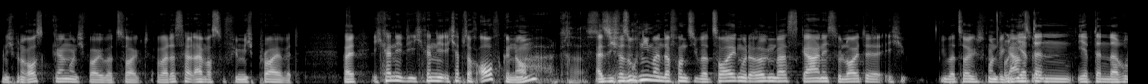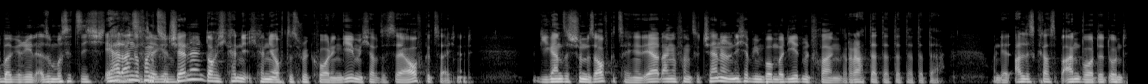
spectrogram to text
Und ich bin rausgegangen und ich war überzeugt. Aber das ist halt einfach so für mich private. Weil ich kann dir, die- ich kann dir, ich habe es auch aufgenommen. Ah, krass. Also ich versuche niemanden davon zu überzeugen oder irgendwas, gar nicht. So Leute, ich überzeuge von Und vegan ihr habt, dann, ihr habt dann darüber geredet, also muss jetzt nicht. Er hat angefangen zu channeln. Doch, ich kann, dir- ich kann dir auch das Recording geben. Ich habe das ja aufgezeichnet. Die ganze Stunde ist aufgezeichnet. Er hat angefangen zu channeln und ich habe ihn bombardiert mit Fragen. Und er hat alles krass beantwortet und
